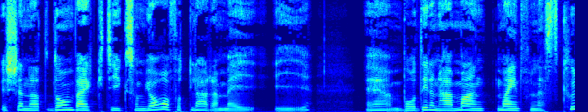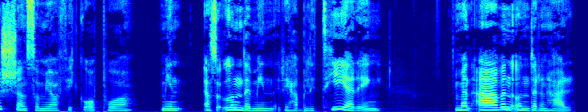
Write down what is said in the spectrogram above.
jag känner att de verktyg som jag har fått lära mig i eh, både i den här mindfulnesskursen som jag fick gå på min, alltså under min rehabilitering men även under den här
